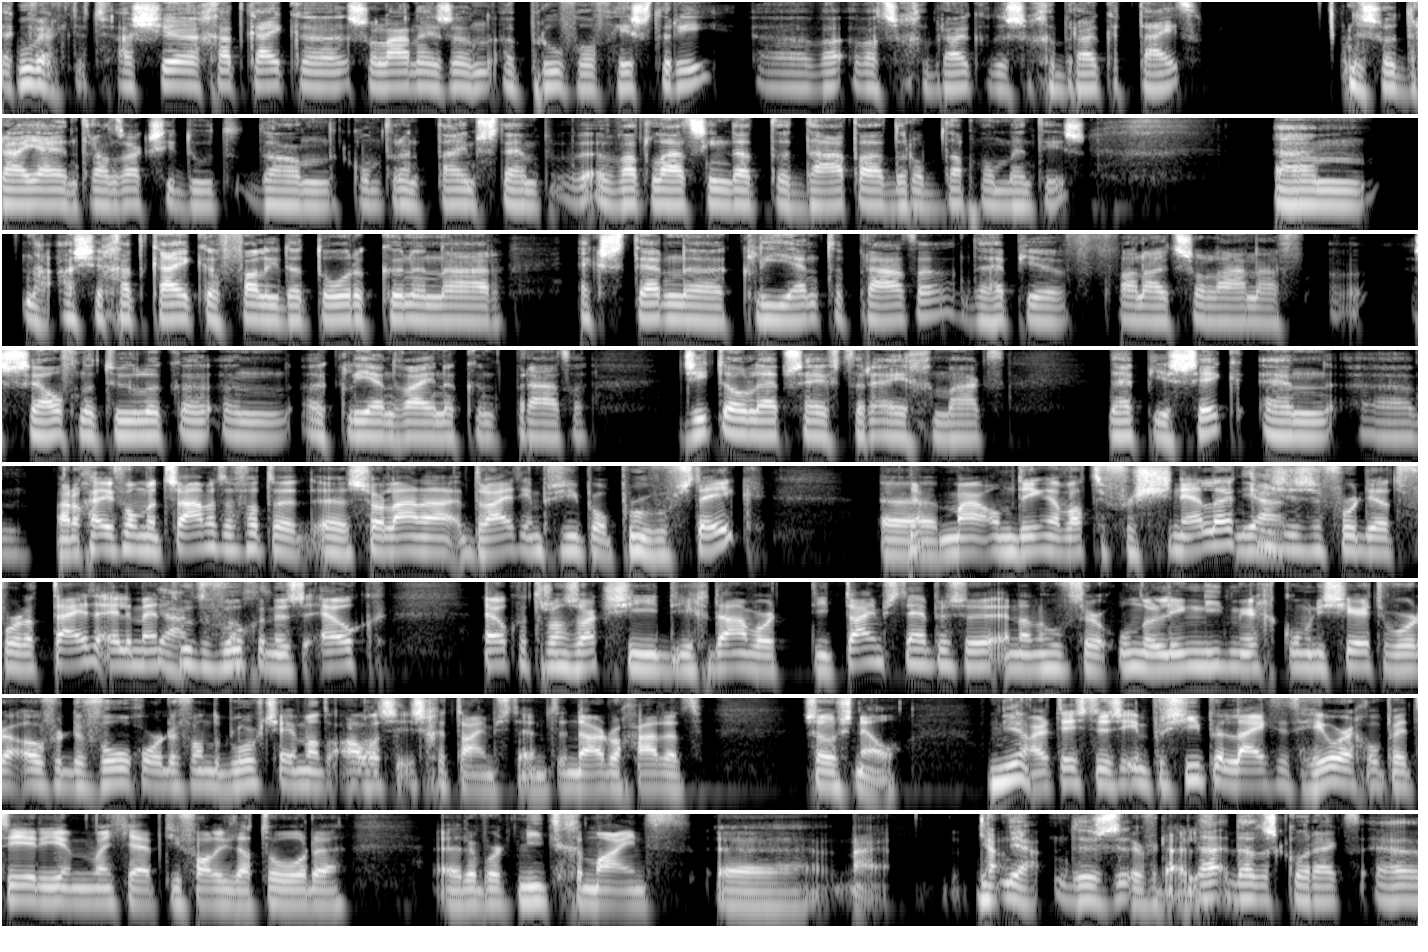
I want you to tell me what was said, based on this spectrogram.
Hoe werkt het? Als je gaat kijken, Solana is een, proof of history eh, wa- wat ze gebruiken. Dus ze gebruiken tijd. Dus zodra jij een transactie doet, dan komt er een timestamp wat laat zien dat de data er op dat moment is. Ehm, nou, als je gaat kijken, validatoren kunnen naar externe cliënten praten. Dan heb je vanuit Solana eh, zelf natuurlijk een, een, een cliënt waar je naar kunt praten. Gito Labs heeft er een gemaakt. Dan heb je SIG en ehm, Maar nog even om het samen te vatten. eh, Solana draait in principe op proof of stake. Eh, Ja. Maar om dingen wat te versnellen, Ja. kiezen ze voor dat, voor dat tijdelement Ja, toe te voegen. Dus elk, elke transactie die gedaan wordt, die timestampen ze. En dan hoeft er onderling niet meer gecommuniceerd te worden over de volgorde van de blockchain. Want alles is getimestampt. En daardoor gaat het zo snel. Ja. Maar het is dus in principe lijkt het heel erg op Ethereum. Want je hebt die validatoren. Eh, er wordt niet gemined. Eh, nou ja, Ja, dus da- dat is correct. Eh,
